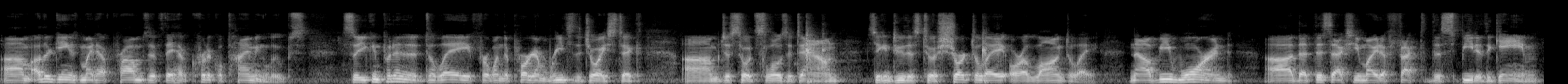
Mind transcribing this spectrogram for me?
Um, other games might have problems if they have critical timing loops. So you can put in a delay for when the program reads the joystick um, just so it slows it down. So you can do this to a short delay or a long delay. Now be warned uh, that this actually might affect the speed of the game.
